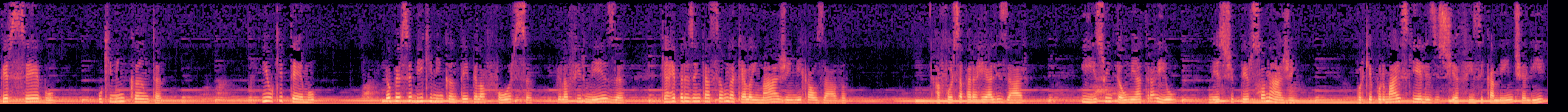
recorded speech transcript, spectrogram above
Percebo o que me encanta e o que temo? Eu percebi que me encantei pela força, pela firmeza que a representação daquela imagem me causava. A força para realizar. E isso então me atraiu neste personagem. Porque por mais que ele existia fisicamente ali,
